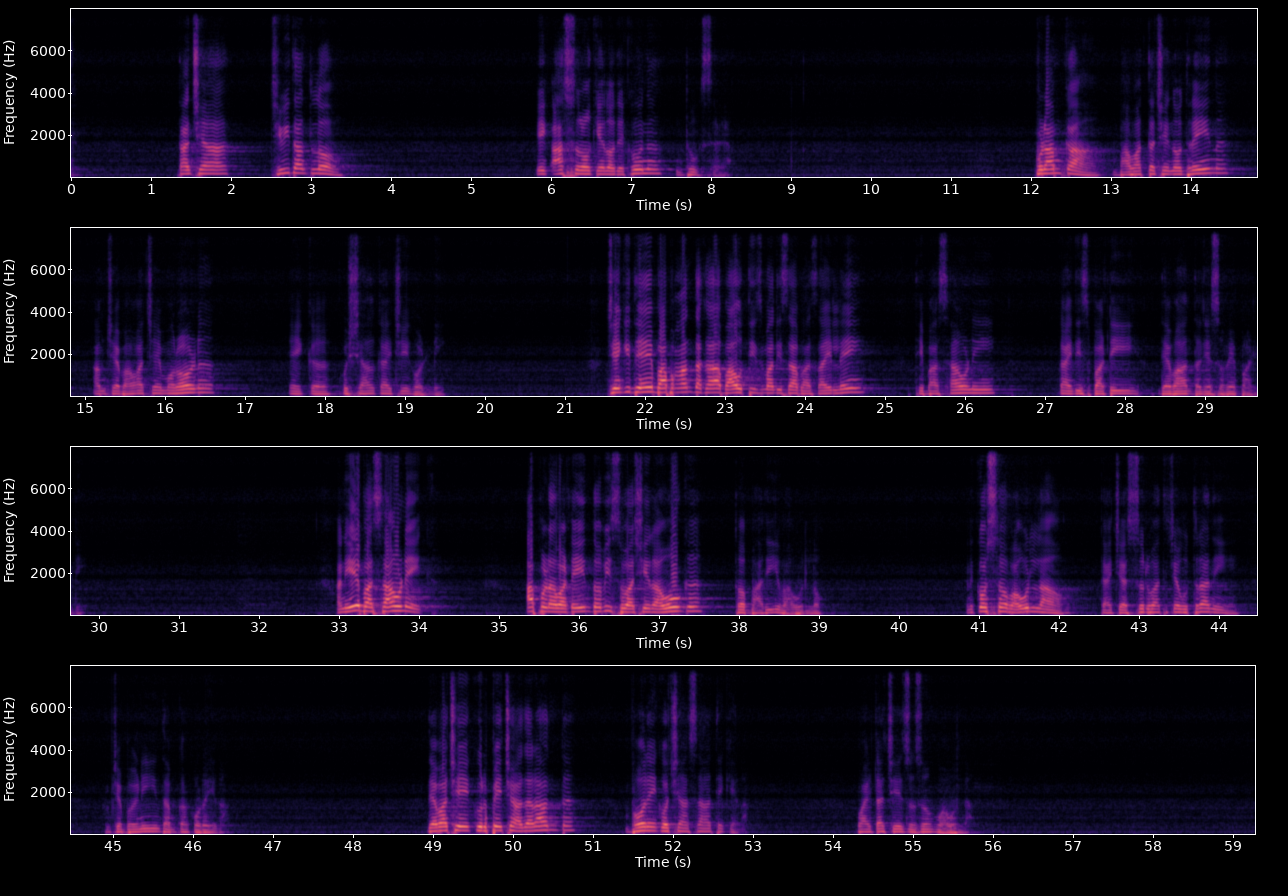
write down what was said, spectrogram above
तांच्या जिवितांतलो एक आसरो केलो देखून दूख जाया पूण आमकां भावाताचे नोदरेन आमचे भावाचें मरण एक खुशालकायची घडणी जें कितें बापान ताका भाव तिजमा दिसा भासायल्लें ती भासावणी कांय दीस फाटी देवान ताजे सवे पाडली. आनी हे भासावणेक आपणा वाटेन तो विस्वाशी रावूंक तो भारी वावुरलो आनी कसो वावुरला ताच्या सुरवातीच्या उतरांनी आमचे भयणींत आमकां कळयला देवाचे कृपेच्या आदारांत बरें कशें आसा तें केलां वायटाचे झुजोवंक वावुरला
